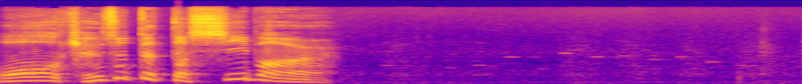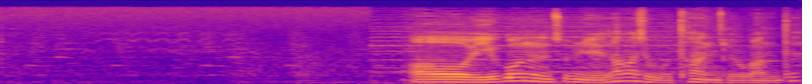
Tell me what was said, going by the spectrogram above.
와 개좆됐다 씨발. 어 이거는 좀 예상하지 못하는 결과인데?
